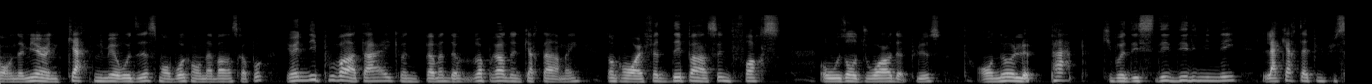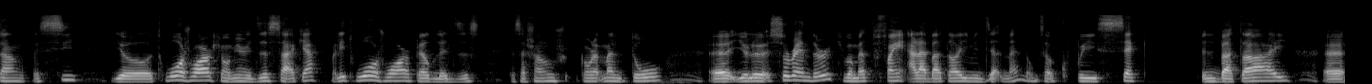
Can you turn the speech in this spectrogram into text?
on a mis une carte numéro 10, mais on voit qu'on n'avancera pas. Il y a un épouvantail qui va nous permettre de reprendre une carte en main. Donc, on va faire dépenser une force aux autres joueurs de plus. On a le pape qui va décider d'éliminer la carte la plus puissante. Mais si il y a trois joueurs qui ont mis un 10 sur la carte, ben, les trois joueurs perdent le 10, que ça change complètement le tour. Euh, il y a le surrender qui va mettre fin à la bataille immédiatement, donc ça va couper sec une bataille. Euh,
